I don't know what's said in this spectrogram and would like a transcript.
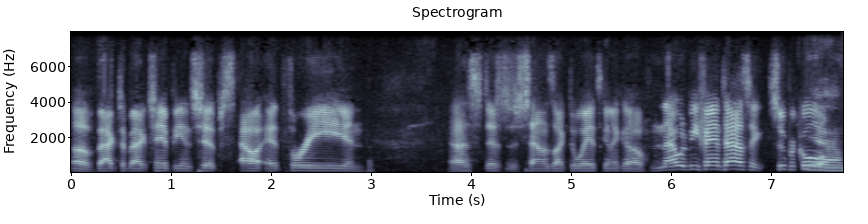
of back to back championships out at three, and uh, that just sounds like the way it's gonna go. And that would be fantastic, super cool. Yeah.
